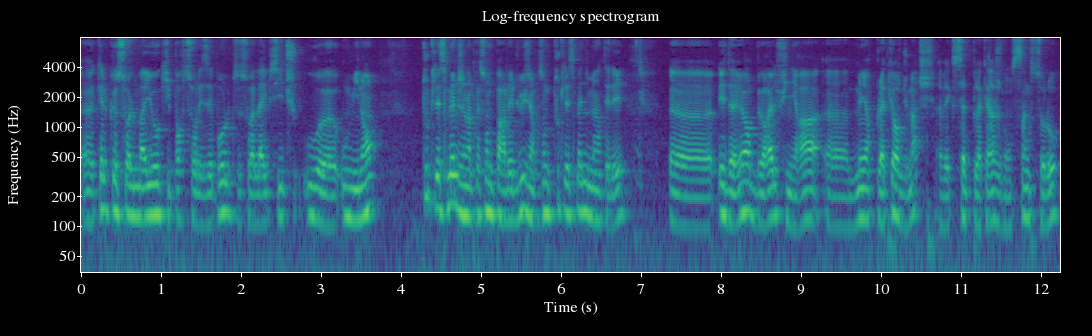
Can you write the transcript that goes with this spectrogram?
Euh, quel que soit le maillot qu'il porte sur les épaules, que ce soit Leipzig ou, euh, ou Milan, toutes les semaines j'ai l'impression de parler de lui, j'ai l'impression que toutes les semaines il met un TD. Euh, et d'ailleurs, Burrell finira meilleur plaqueur du match avec 7 plaquages, dont 5 solos,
